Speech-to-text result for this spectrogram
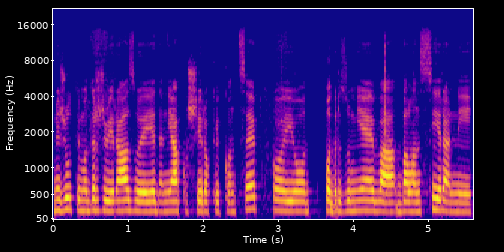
Međutim, održivi razvoj je jedan jako široki koncept koji od- podrazumijeva balansirani e,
